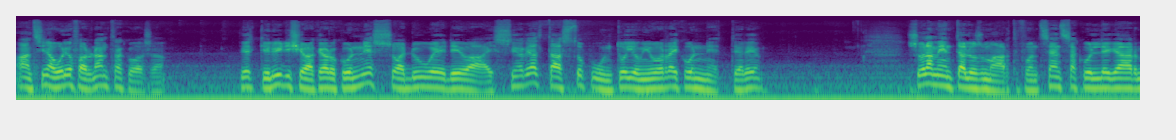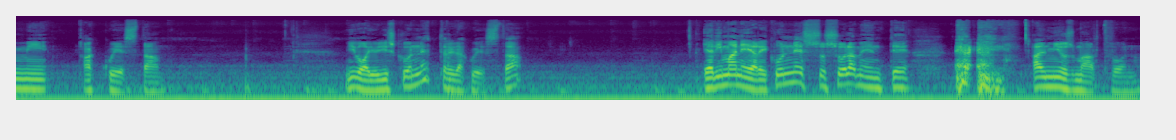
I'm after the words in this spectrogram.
anzi no volevo fare un'altra cosa perché lui diceva che ero connesso a due device. In realtà a questo punto io mi vorrei connettere solamente allo smartphone senza collegarmi a questa. Mi voglio disconnettere da questa e rimanere connesso solamente al mio smartphone.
